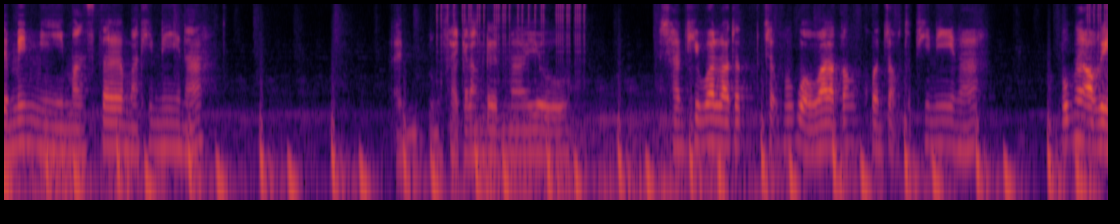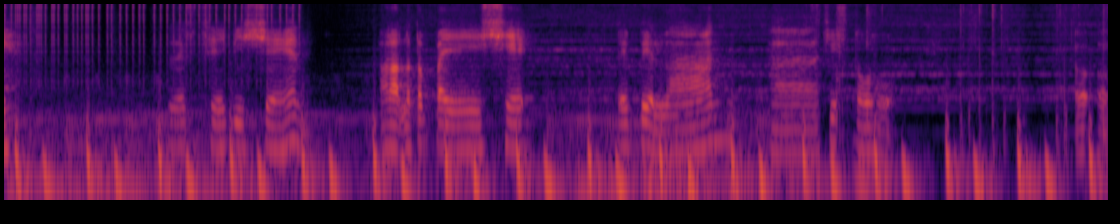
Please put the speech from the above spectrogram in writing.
จะไม่มีมอนสเตอร์มาที่นี่นะไอ้สงสัยกำลังเดินมาอยู่ ฉันคิดว่าเราจะจะพวกบอกว่าเราต้องควรจะออกจากที่นี่นะบุ๊กนายออกดิ Let's take the chain เอาล่ะเราต้องไปเช็คไปเปลี่ยนร้าน อ่า ที่สโตร์โอ้โอ้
